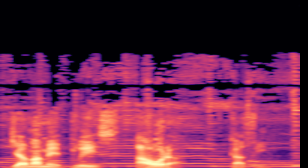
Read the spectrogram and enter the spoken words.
Llámame, please. Ahora, Cathy.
